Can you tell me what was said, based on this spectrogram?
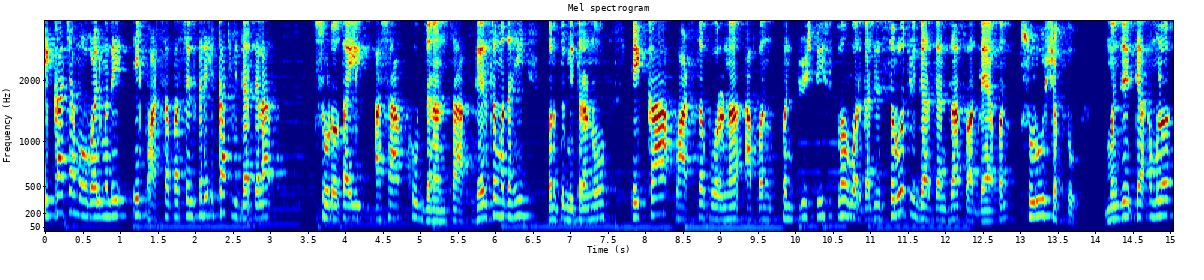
एकाच्या मोबाईलमध्ये एक व्हॉट्सअप असेल तर एकाच विद्यार्थ्याला सोडवता येईल असा खूप जणांचा गैरसमज आहे. परंतु मित्रांनो एका व्हॉट्सअपवरनं आपण पंचवीस तीस किंवा वर्गातील सर्वच विद्यार्थ्यांचा स्वाध्याय आपण सोडवू शकतो. म्हणजे त्यामुळं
